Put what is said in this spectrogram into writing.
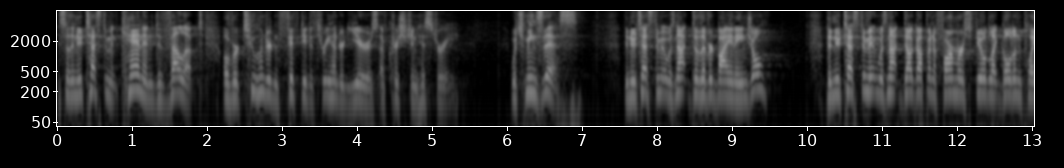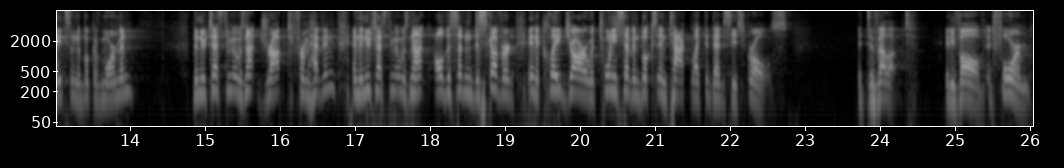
And so the New Testament canon developed over 250 to 300 years of Christian history, which means this the New Testament was not delivered by an angel. The New Testament was not dug up in a farmer's field like golden plates in the Book of Mormon. The New Testament was not dropped from heaven, and the New Testament was not all of a sudden discovered in a clay jar with 27 books intact like the Dead Sea Scrolls. It developed It evolved, it formed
